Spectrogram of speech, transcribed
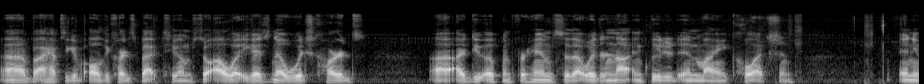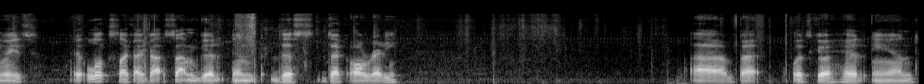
Uh, but I have to give all the cards back to him. So I'll let you guys know which cards uh, I do open for him so that way they're not included in my collection. Anyways, it looks like I got something good in this deck already. Uh, but let's go ahead and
